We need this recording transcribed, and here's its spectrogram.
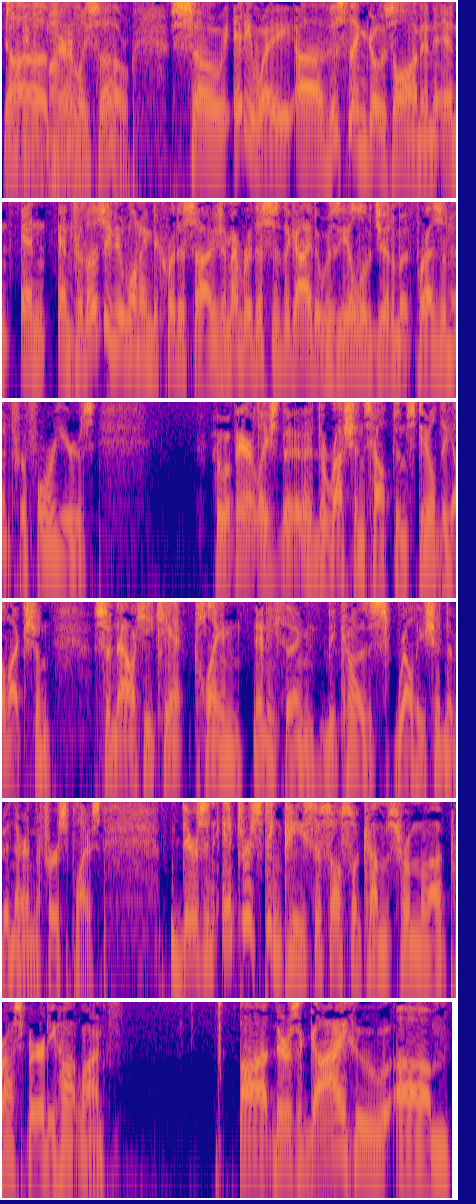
some Uh, people's apparently minds. so. So anyway, uh, this thing goes on, and, and and and for those of you wanting to criticize, remember this is the guy that was the illegitimate president for four years, who apparently the the Russians helped him steal the election. So now he can't claim anything because well he shouldn't have been there in the first place. There's an interesting piece. This also comes from uh, Prosperity Hotline. Uh, there's a guy who. Um,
